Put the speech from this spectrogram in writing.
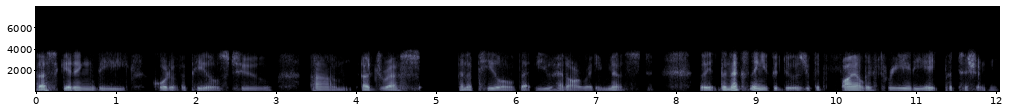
thus getting the Court of Appeals to um, address an appeal that you had already missed. The, the next thing you could do is you could file a 388 petition.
